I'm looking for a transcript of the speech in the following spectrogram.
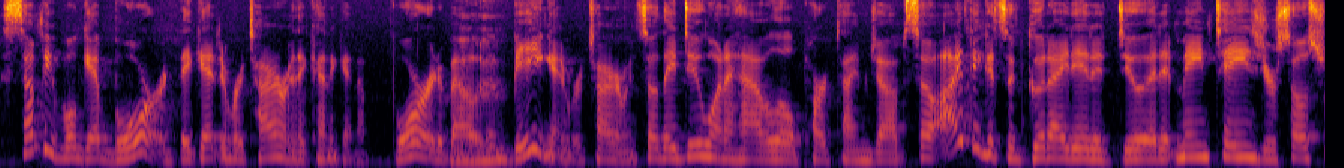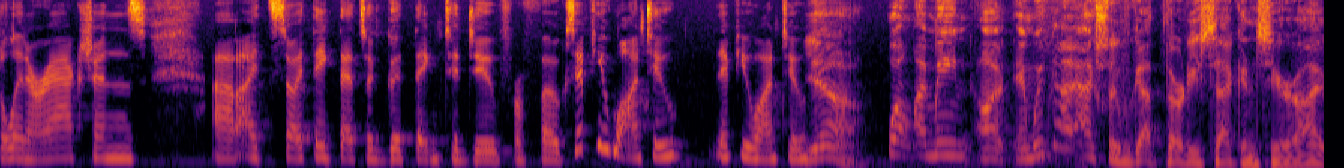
some people get bored. They get in retirement, they kind of get bored about mm-hmm. being in retirement. So they do want to have a little part time job. So I think it's a good idea to do it. It maintains your social interactions. Uh, I, so I think that's a good thing to do for folks if you want to. If you want to. Yeah. Well, I mean, uh, and we've got actually we've got 30 seconds here. I,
